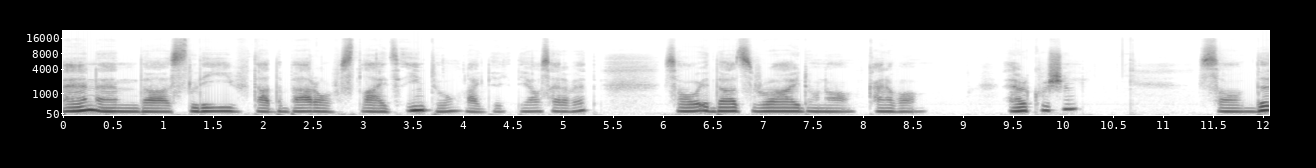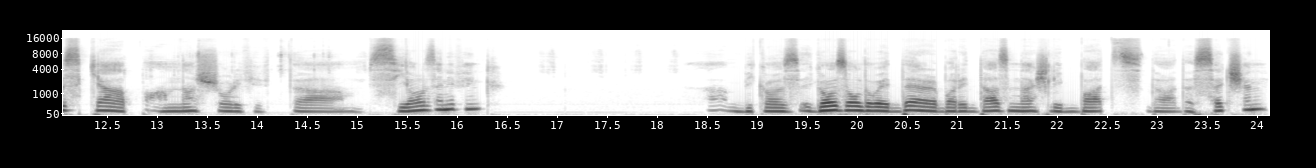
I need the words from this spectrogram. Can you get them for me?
pen and the sleeve that the barrel slides into, like the, the outside of it. So it does ride on a kind of a air cushion. So this cap, I'm not sure if it um, seals anything uh, because it goes all the way there, but it doesn't actually butts the, the section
